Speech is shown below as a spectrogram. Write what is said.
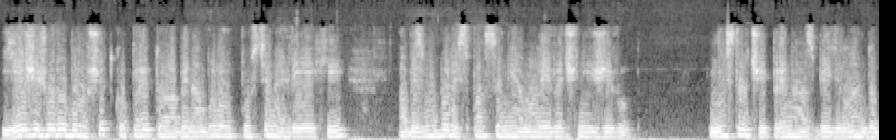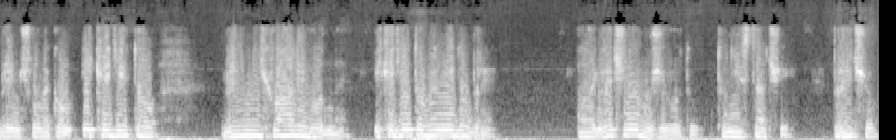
Ježiš urobil všetko preto, aby nám boli odpustené hriechy, aby sme boli spasení a mali väčší život. Nestačí pre nás byť len dobrým človekom, i keď je to veľmi chválihodné, i keď je to veľmi dobré. Ale k väčšinému životu to nestačí. Prečo?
